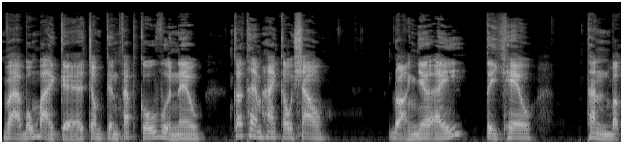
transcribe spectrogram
Và bốn bài kệ trong Kinh Pháp Cú vừa nêu có thêm hai câu sau. Đoạn nhơ ấy, tỳ kheo, thành bậc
